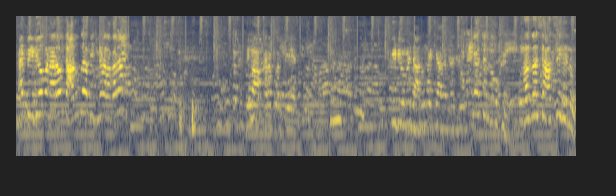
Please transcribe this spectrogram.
मैं वीडियो बना रहा हूँ झाड़ू का बीच में लगा रहा है। दिमाग खराब करती है। वीडियो में झाड़ू में क्या है कैसे लोग हैं? अगर से आते हैं लोग।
